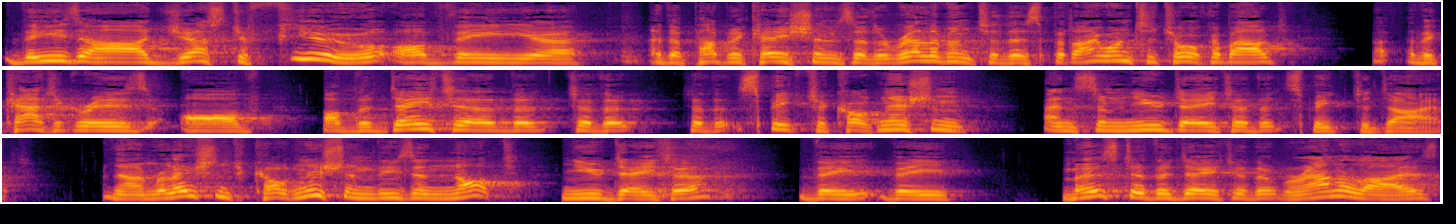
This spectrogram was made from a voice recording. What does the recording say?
These are just a few of the, uh, the publications that are relevant to this, but I want to talk about uh, the categories of, of the data that, to the, to speak to cognition and some new data that speak to diet. Now, in relation to cognition, these are not new data. The, the, most of the data that were analyzed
